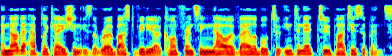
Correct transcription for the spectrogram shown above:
Another application is the robust video conferencing now available to Internet 2 participants.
